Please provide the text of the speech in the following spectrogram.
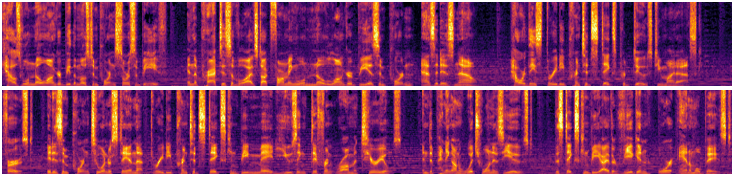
cows will no longer be the most important source of beef, and the practice of livestock farming will no longer be as important as it is now. How are these 3D printed steaks produced, you might ask? First, it is important to understand that 3D printed steaks can be made using different raw materials, and depending on which one is used, the steaks can be either vegan or animal based.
